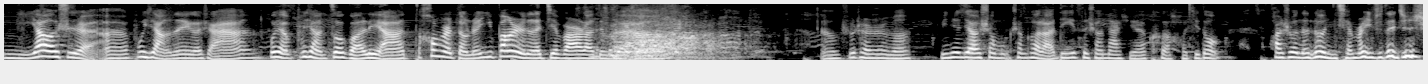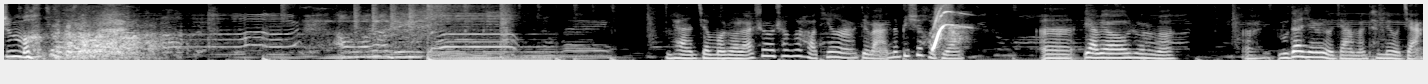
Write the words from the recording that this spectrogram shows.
你要是啊不想那个啥，不想不想做管理啊，后面等着一帮人来接班了，对不对啊？嗯，浮成什么？明天就要上上课了，第一次上大学课，好激动。话说，难道你前面一直在军训吗？你看，芥末说了，说唱歌好听啊，对吧？那必须好听。嗯，亚彪说什么？啊，卤蛋先生有家吗？他没有家，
